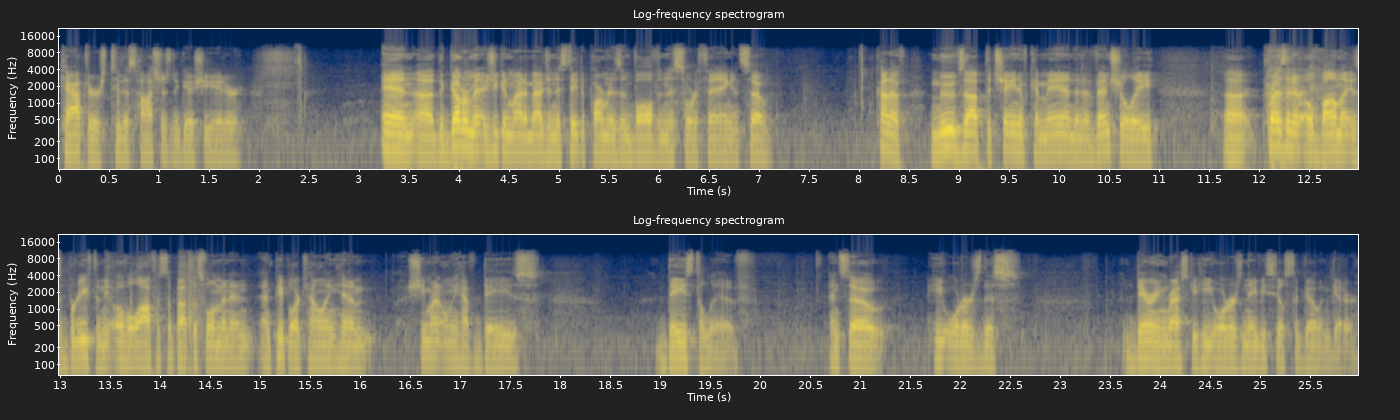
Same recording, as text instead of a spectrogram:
captors to this hostage negotiator. And uh, the government, as you can might imagine, the State Department is involved in this sort of thing, and so kind of moves up the chain of command, and eventually uh, President Obama is briefed in the Oval Office about this woman, and, and people are telling him she might only have days, days to live. And so he orders this daring rescue. He orders Navy SEALs to go and get her.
